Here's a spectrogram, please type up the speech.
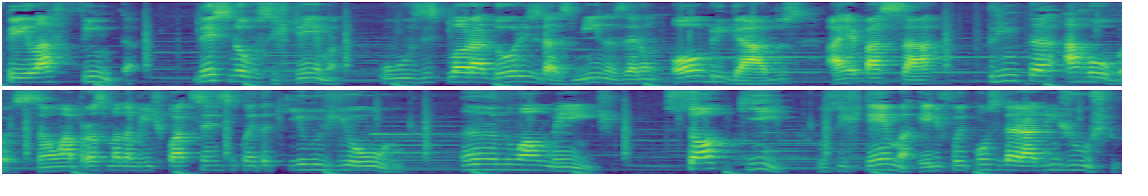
pela finta. Nesse novo sistema, os exploradores das minas eram obrigados a repassar 30 arrobas, são aproximadamente 450 quilos de ouro anualmente. Só que o sistema ele foi considerado injusto,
